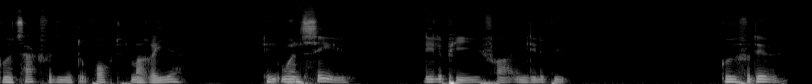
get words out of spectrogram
Gud, tak fordi, at du brugte Maria, en uanselig lille pige fra en lille by. Gud, for det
